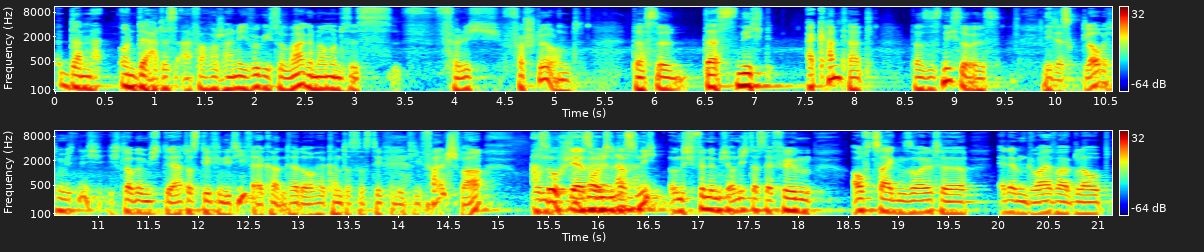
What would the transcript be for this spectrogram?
Dann, und der hat es einfach wahrscheinlich wirklich so wahrgenommen und es ist völlig verstörend, dass er das nicht erkannt hat, dass es nicht so ist. Nee, das glaube ich nämlich nicht. Ich glaube nämlich, der hat das definitiv erkannt. Er hat auch erkannt, dass das definitiv falsch war. Ach so, der sollte das nicht. Und ich finde nämlich auch nicht, dass der Film aufzeigen sollte, Adam Driver glaubt,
